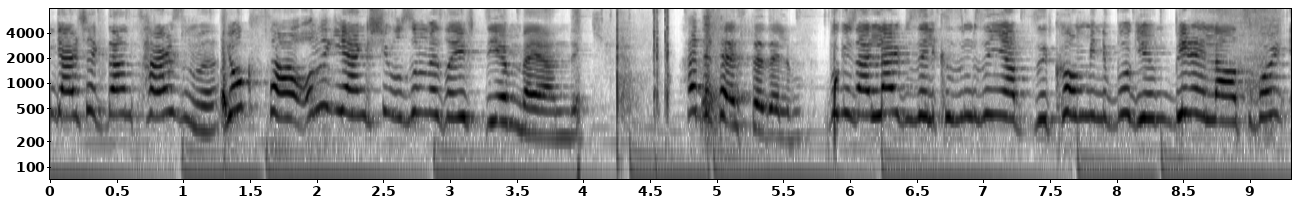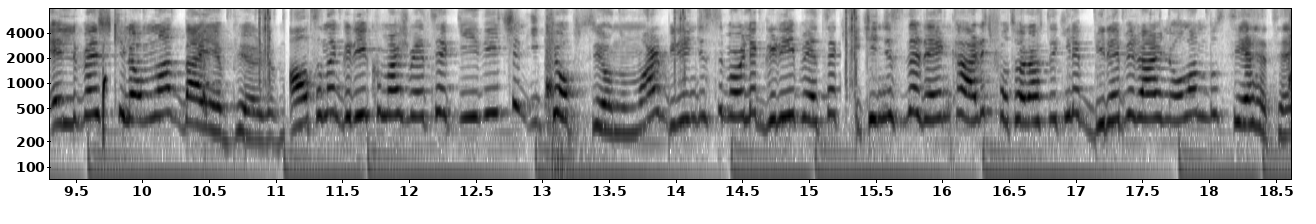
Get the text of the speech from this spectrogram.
kombin gerçekten tarz mı? Yoksa onu giyen kişi uzun ve zayıf diye mi beğendik? Hadi test edelim. Bu güzeller güzeli kızımızın yaptığı kombini bugün 1.56 boy 55 kilomla ben yapıyorum. Altına gri kumaş bir etek giydiği için iki opsiyonum var. Birincisi böyle gri bir etek, ikincisi de renk hariç fotoğraftakiyle birebir aynı olan bu siyah etek.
